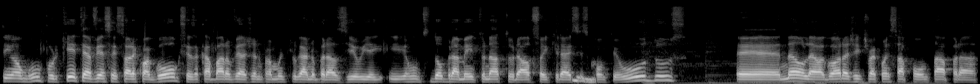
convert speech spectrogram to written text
tem algum porquê? Tem a ver essa história com a Gol, que vocês acabaram viajando para muito lugar no Brasil e, e, um desdobramento natural foi criar esses uhum. conteúdos? É, não, Léo, agora a gente vai começar a apontar para.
